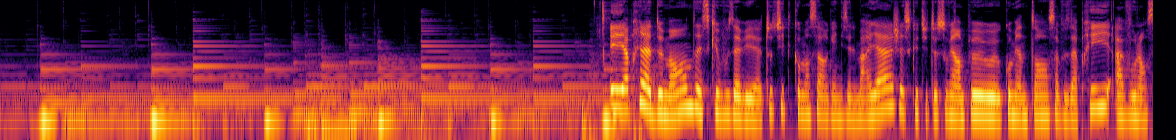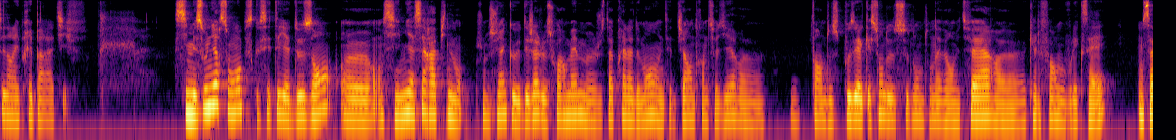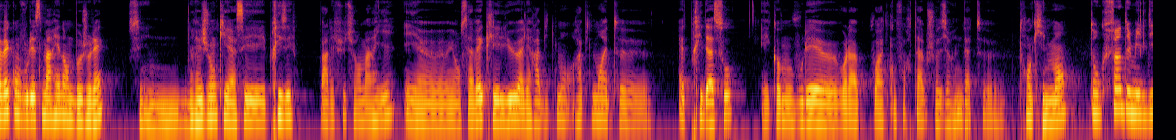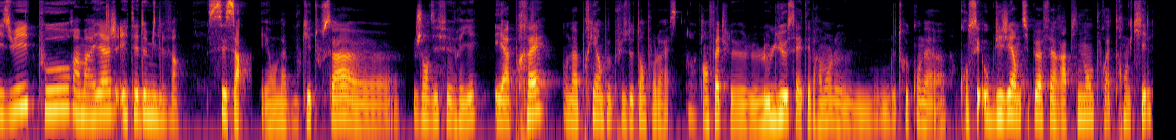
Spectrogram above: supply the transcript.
Et après la demande, est-ce que vous avez euh, tout de suite commencé à organiser le mariage? Est-ce que tu te souviens un peu euh, combien de temps ça vous a pris à vous lancer dans les préparatifs? Si mes souvenirs sont bons, parce que c'était il y a deux ans, euh, on s'y est mis assez rapidement. Je me souviens que déjà le soir même, juste après la demande, on était déjà en train de se dire enfin, de se poser la question de ce dont on avait envie de faire, quelle forme on voulait que ça ait. On savait qu'on voulait se marier dans le Beaujolais. C'est une région qui est assez prisée par les futurs mariés et, et on savait que les lieux allaient rapidement, rapidement être, être pris d'assaut. Et comme on voulait voilà, pouvoir être confortable, choisir une date tranquillement. Donc fin 2018 pour un mariage été 2020. C'est ça. Et on a booké tout ça janvier-février. Et après, on a pris un peu plus de temps pour le reste. En fait, le, lieu, ça a été vraiment le, truc qu'on a, qu'on s'est obligé un petit peu à faire rapidement pour être tranquille.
